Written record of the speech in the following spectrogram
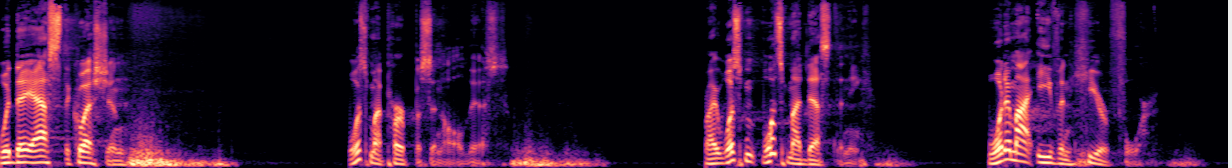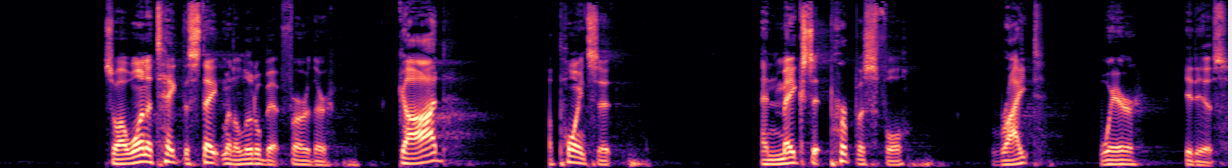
would they ask the question, What's my purpose in all this? Right? What's, what's my destiny? What am I even here for? So I want to take the statement a little bit further. God appoints it and makes it purposeful right where it is.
